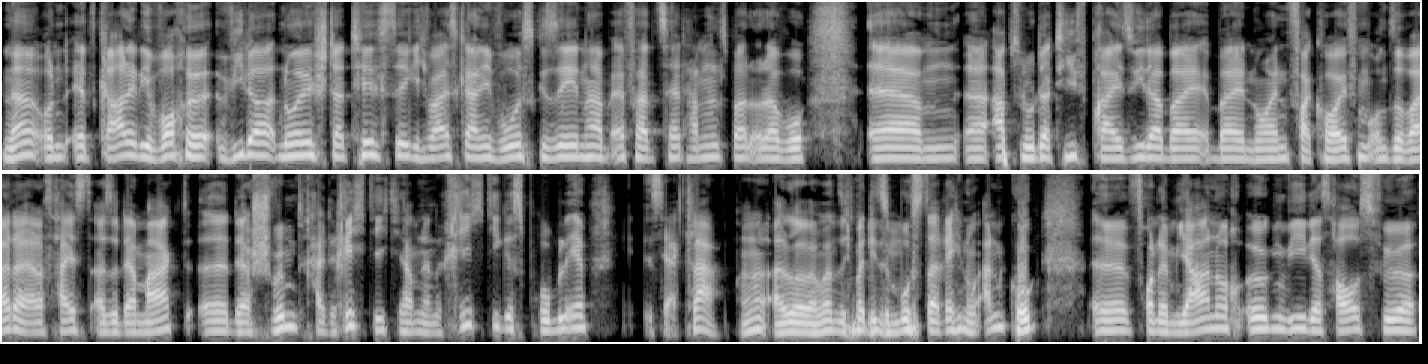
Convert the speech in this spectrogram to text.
ne, und jetzt gerade die Woche wieder neue Statistik. Ich weiß gar nicht, wo ich es gesehen habe, FAZ, Handelsblatt oder wo. Ähm, äh, absoluter Tiefpreis wieder bei, bei neuen Verkäufen und so weiter. Ja, das heißt also, der Markt, äh, der schwimmt halt richtig. Die haben ein richtiges Problem. Ist ja klar. Ne? Also, wenn man sich mal diese Musterrechnung anguckt, äh, von einem Jahr noch irgendwie das Haus für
